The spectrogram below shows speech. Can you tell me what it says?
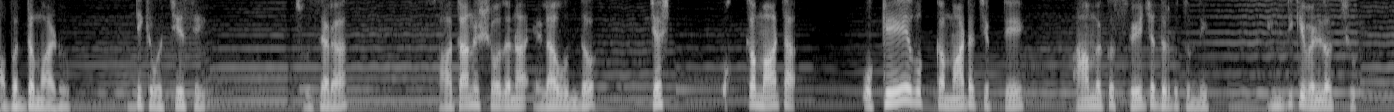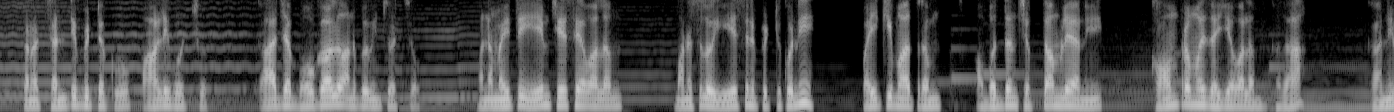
అబద్ధమాడు. ఇంటికి వచ్చేసేయి. చూసారా? సాతాను శోధన ఎలా ఉందో? జస్ట్ ఒక్క మాట ఒకే ఒక్క మాట చెప్తే ఆమెకు స్వేచ్ఛ దొరుకుతుంది. ఇంటికి వెళ్ళొచ్చు. తన చంటి బిడ్డకు పాలివ్వచ్చు. రాజభోగాలు అనుభవించవచ్చు మనమైతే ఏం చేసేవాళ్ళం? మనసులో ఏసుని పెట్టుకొని పైకి మాత్రం అబద్ధం చెప్తాంలే అని కాంప్రమైజ్ అయ్యేవాళ్ళం కదా? కానీ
